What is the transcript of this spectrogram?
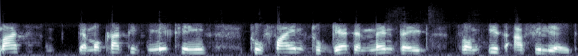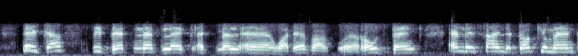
mass democratic meetings to find to get a mandate from its affiliate. They just sit that NEDLAC at uh, whatever, uh, Rosebank, and they signed the document,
